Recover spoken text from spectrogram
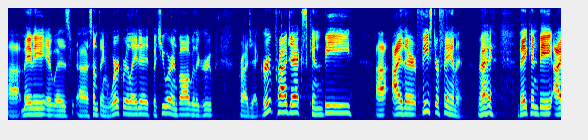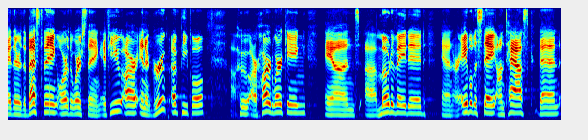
uh, maybe it was uh, something work related, but you were involved with a group project. Group projects can be uh, either feast or famine, right? They can be either the best thing or the worst thing. If you are in a group of people uh, who are hardworking and uh, motivated and are able to stay on task, then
